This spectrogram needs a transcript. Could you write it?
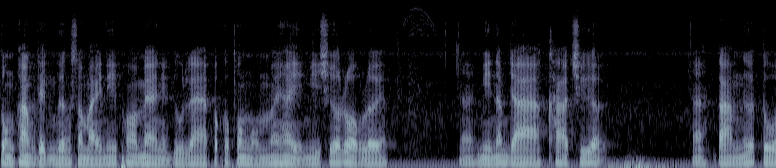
ตรงข้ามกับเด็กเมืองสมัยนี้ พ่อแม่เนี่ยดูแลประคบประงมไม่ให้มีเชื้อโรคเลยนะมีน้ำยาฆ่าเชื้อนะตามเนื้อตัว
